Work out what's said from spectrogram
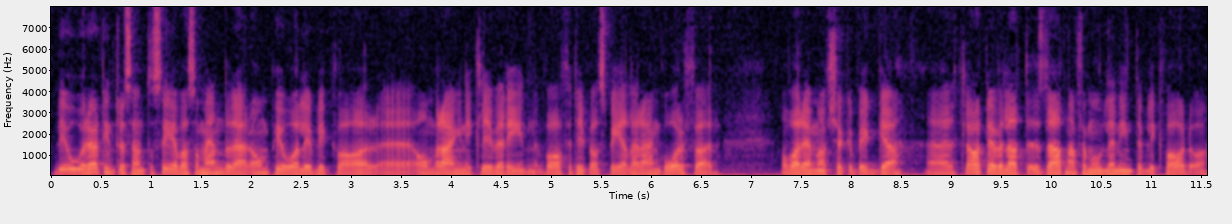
blir oerhört intressant att se vad som händer där. Om Pioli blir kvar, eh, om Ragni kliver in, vad för typ av spelare han går för. Och vad det är man försöker bygga. Eh, Klart är väl att Zlatan förmodligen inte blir kvar då.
